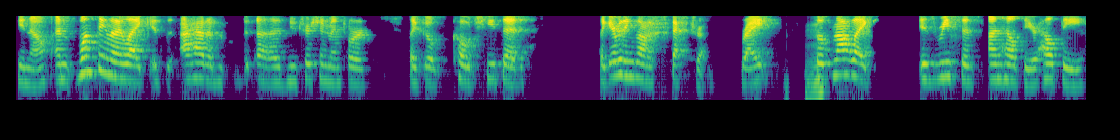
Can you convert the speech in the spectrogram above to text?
you know? And one thing that I like is I had a, a nutrition mentor, like a coach, he said like everything's on a spectrum, right? Mm-hmm. So it's not like is Reese's unhealthy or healthy.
